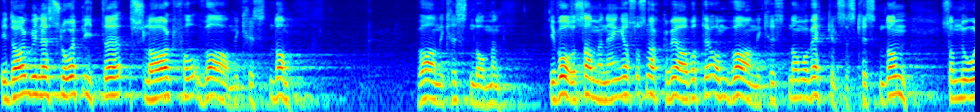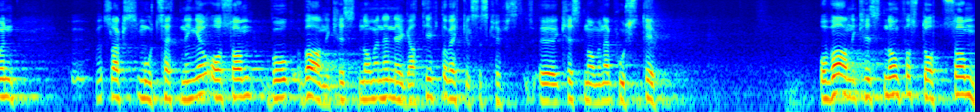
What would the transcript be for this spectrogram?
I dag vil jeg slå et lite slag for vanekristendom. Vanekristendommen. I våre sammenhenger så snakker vi av og til om vanekristendom og vekkelseskristendom som noen eh, slags motsetninger, og som hvor vanekristendommen er negativt og vekkelseskristendommen er positiv. Og vanekristendom forstått som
